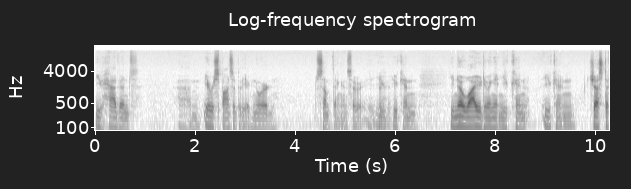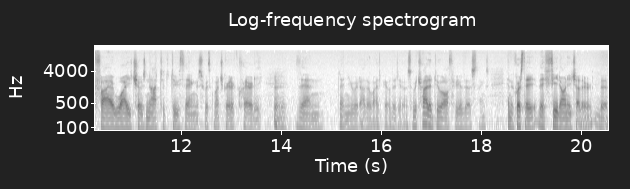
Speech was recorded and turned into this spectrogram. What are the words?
you haven't um, irresponsibly ignored something, and so you, mm-hmm. you can, you know why you're doing it, and you can you can justify why you chose not to do things with much greater clarity mm-hmm. than than you would otherwise be able to do. So we try to do all three of those things and of course they, they feed on each other. The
